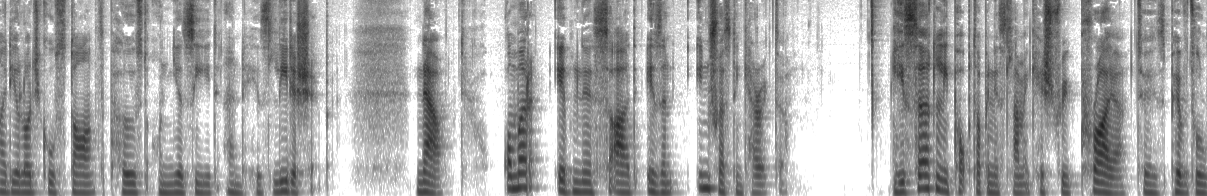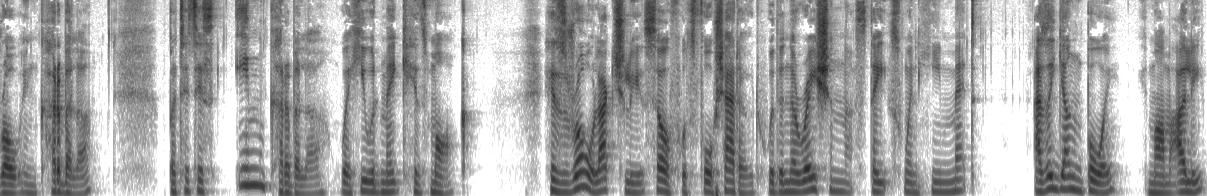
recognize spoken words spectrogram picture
ideological stance posed on Yazid and his leadership. Now, Omar ibn Sa'ad is an interesting character. He certainly popped up in Islamic history prior to his pivotal role in Karbala, but it is in Karbala where he would make his mark his role actually itself was foreshadowed with a narration that states when he met as a young boy Imam Ali,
